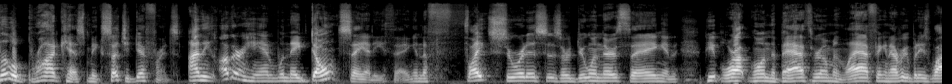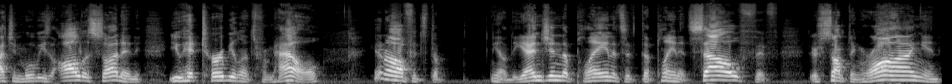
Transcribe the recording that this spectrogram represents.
little broadcast makes such a difference. On the other hand when they don't say anything and the flight stewardesses are doing their thing and people are up going to the bathroom and laughing and everybody's watching movies all of a sudden you hit turbulence from hell. You know if it's the you know the engine the plane it's if the plane itself if there's something wrong and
